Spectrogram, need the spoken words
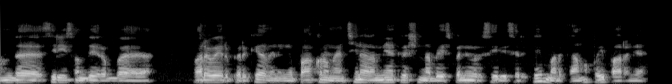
அந்த சீரிஸ் வந்து ரொம்ப வரவேற்பு இருக்குது அதை நீங்கள் பார்க்கணும்னு நினச்சிங்கன்னா ரம்யா கிருஷ்ணனை பேஸ் பண்ணி ஒரு சீரிஸ் இருக்குது மறக்காமல் போய் பாருங்கள்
